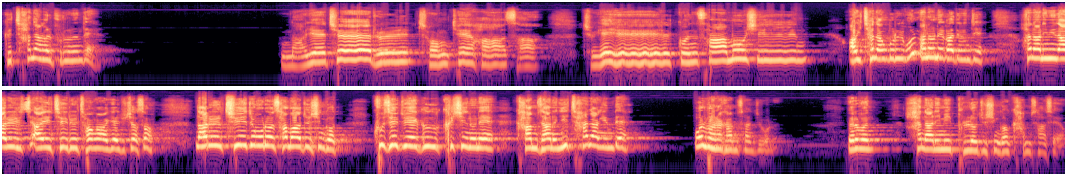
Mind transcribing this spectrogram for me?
그 찬양을 부르는데 나의 죄를 정케하사 주의 일꾼 삼으신 아, 이 찬양 부르기 얼마나 은혜가 되는지 하나님이 나를 아의 죄를 정하게 해주셔서 나를 주의 종으로 삼아 주신 것 구세주의 그 크신 은혜 감사하는 이 찬양인데 얼마나 감사한지 몰라요 여러분 하나님이 불러주신 거 감사하세요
